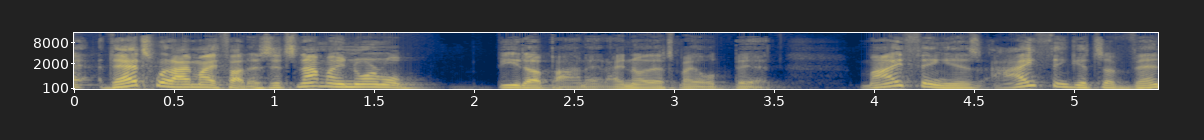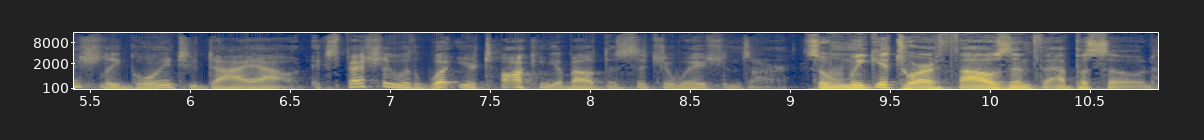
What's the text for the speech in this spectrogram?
I, that's what I my thought is. It's not my normal beat up on it. I know that's my old bit. My thing is, I think it's eventually going to die out, especially with what you're talking about. The situations are. So when we get to our thousandth episode,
